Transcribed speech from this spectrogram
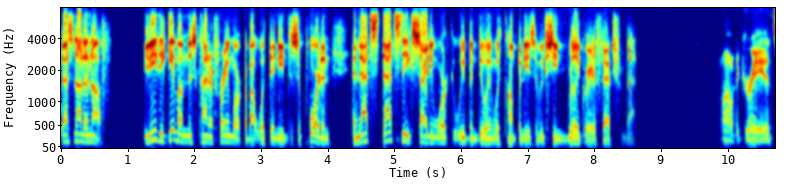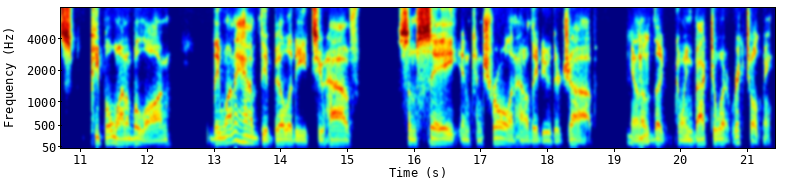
that's not enough. You need to give them this kind of framework about what they need to support. And and that's that's the exciting work that we've been doing with companies and we've seen really great effects from that. I would agree. It's people want to belong. They want to have the ability to have some say and control in how they do their job. You know, mm-hmm. the, going back to what Rick told me,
